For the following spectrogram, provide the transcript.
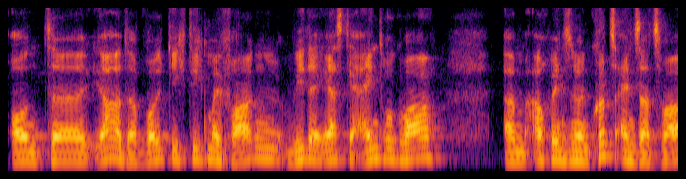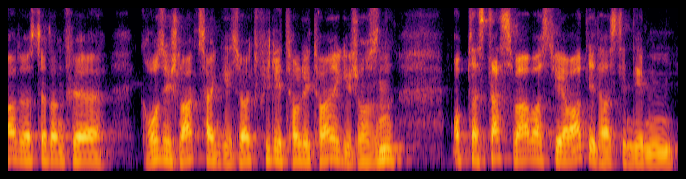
Und äh, ja, da wollte ich dich mal fragen, wie der erste Eindruck war. Ähm, auch wenn es nur ein Kurzeinsatz war, du hast ja dann für große Schlagzeilen gesorgt, viele tolle Tore geschossen. Ob das das war, was du erwartet hast in den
